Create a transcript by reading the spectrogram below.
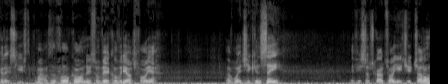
Good excuse to come out onto the forecourt and do some vehicle videos for you. Of which you can see if you subscribe to our YouTube channel.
